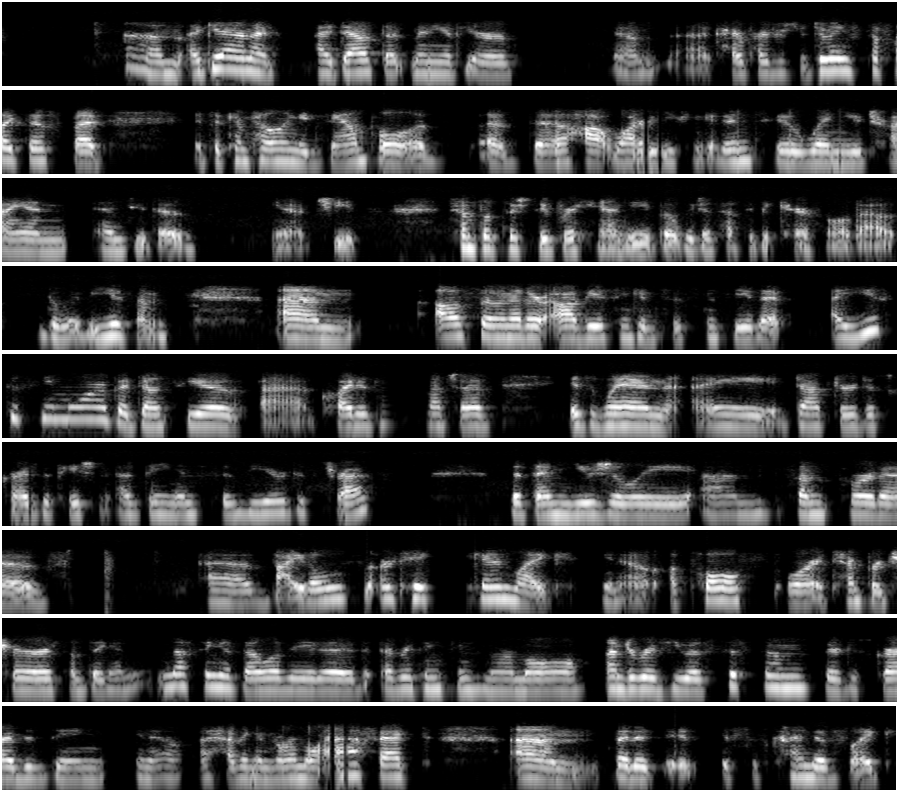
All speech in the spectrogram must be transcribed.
Um, again, I, I, doubt that many of your you know, uh, chiropractors are doing stuff like this, but it's a compelling example of, of the hot water you can get into when you try and, and do those you know cheats. Templates are super handy, but we just have to be careful about the way we use them. Um, also, another obvious inconsistency that I used to see more, but don't see uh, quite as much of, is when a doctor describes a patient as being in severe distress but then usually um, some sort of uh, vitals are taken, like you know a pulse or a temperature or something, and nothing is elevated. Everything seems normal. Under review of systems, they're described as being you know having a normal affect, um, but it, it, it's this kind of like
